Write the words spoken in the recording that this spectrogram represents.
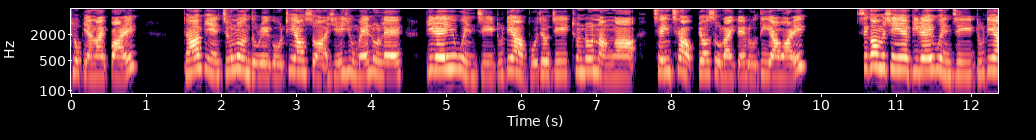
ထုတ်ပြန်လိုက်ပါတယ်။ ဒါအပြင်ကျူးလွန်သူတွေကိုထိရောက်စွာအရေးယူမယ်လို့လည်းပြည်ထောင်စုဝန်ကြီးဒုတိယဗိုလ်ချုပ်ကြီးထွန်းထွန်းနောင်ကချိန်ချောက်ပြောဆိုလိုက်တယ်လို့သိရပါတယ်။စစ်ကော်မရှင်ရဲ့ပြည်ထောင်စုဝန်ကြီးဒုတိယ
